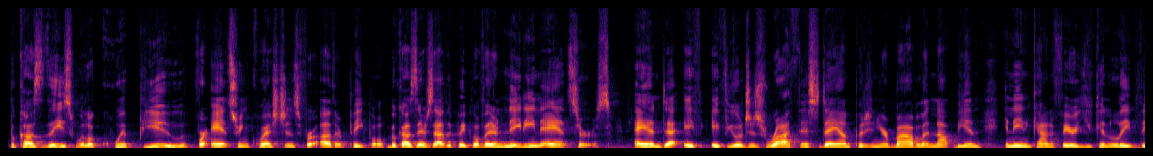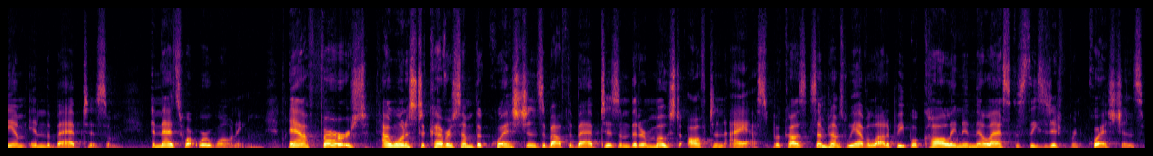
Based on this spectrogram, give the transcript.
because these will equip you for answering questions for other people because there's other people, they're needing answers. And uh, if, if you'll just write this down, put it in your Bible, and not be in, in any kind of fear, you can leave them in the baptism. And that's what we're wanting. Now, first, I want us to cover some of the questions about the baptism that are most often asked because sometimes we have a lot of people calling and they'll ask us these different questions.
